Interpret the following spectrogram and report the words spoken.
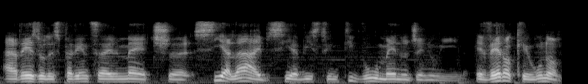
ha reso l'esperienza del match sia live sia visto in tv meno genuina. È vero che uno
